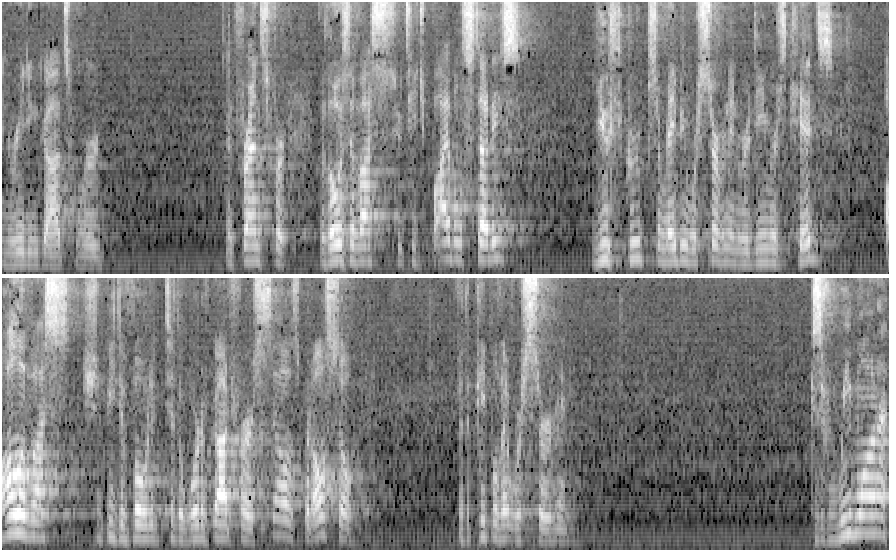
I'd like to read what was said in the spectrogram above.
in reading God's Word. And, friends, for, for those of us who teach Bible studies, youth groups, or maybe we're serving in Redeemer's Kids, all of us should be devoted to the Word of God for ourselves, but also for the people that we're serving. Because if we want to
